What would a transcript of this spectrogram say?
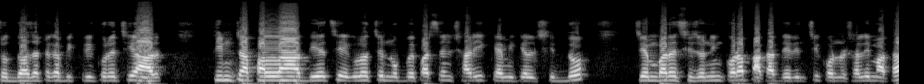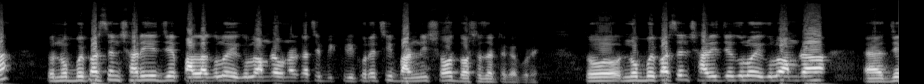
চোদ্দ হাজার টাকা বিক্রি করেছি আর তিনটা পাল্লা দিয়েছি, এগুলো হচ্ছে নব্বই পার্সেন্ট শাড়ি কেমিক্যাল সিদ্ধ। চেম্বারে সিজনিং করা পাকা দেড় ইঞ্চি কর্ণশালী মাথা তো নব্বই পার্সেন্ট শাড়ি যে পাল্লাগুলো, এগুলো আমরা ওনার কাছে বিক্রি করেছি, বার্নিশ সহ দশ হাজার টাকা করে। তো নব্বই পার্সেন্ট শাড়ি যেগুলো, এগুলো আমরা যে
